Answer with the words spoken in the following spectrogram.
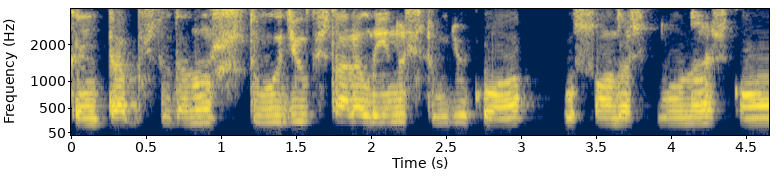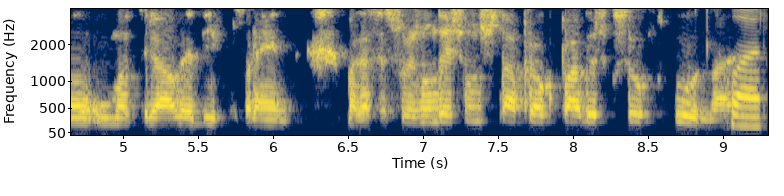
quem estuda num estúdio, estar ali no estúdio com o som das colunas, com o material é diferente. Mas essas pessoas não deixam de estar preocupadas com o seu futuro, não é? Claro.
